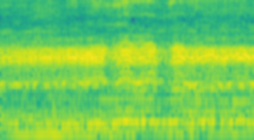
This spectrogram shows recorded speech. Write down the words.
piede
